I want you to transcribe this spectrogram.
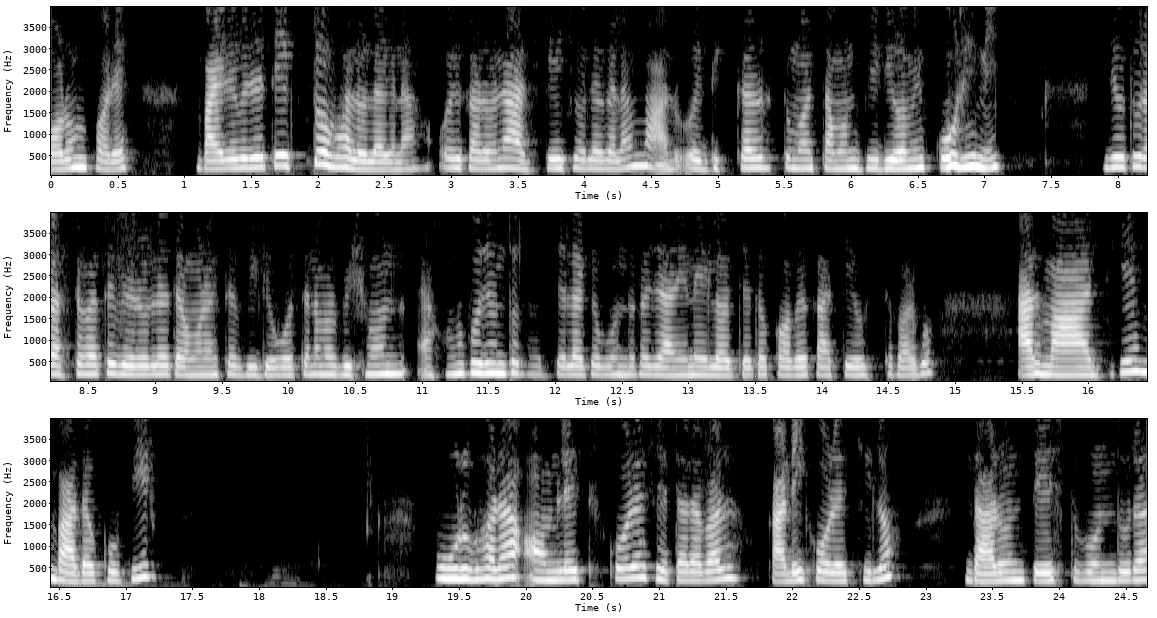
গরম পড়ে, বাইরে বেরোতে একটুও ভালো লাগে না। ওই কারণে আজকেই চলে গেলাম। আর ওই দিককার তোমার তেমন ভিডিও আমি করিনি। যেহেতু রাস্তাঘাটে বেরোলে তেমন একটা ভিডিও করতে আমার ভীষণ এখনও পর্যন্ত লজ্জা লাগে বন্ধুরা, জানি না এই লজ্জাটা কবে কাটিয়ে উঠতে পারব। আর মা আজকে বাঁধাকপির পুর ভরা অমলেট করে সে তার আবার কারি করেছিল। দারুণ টেস্ট বন্ধুরা।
